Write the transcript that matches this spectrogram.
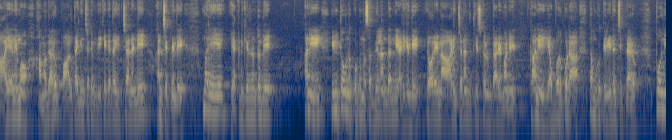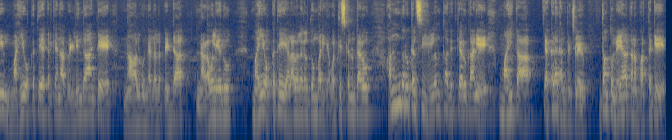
ఆయనేమో అమ్మగారు పాలు తాగించక మీకే కదా ఇచ్చానండి అని చెప్పింది. మరి ఎక్కడికి వెళ్ళి ఉంటుంది అని ఇంట్లో ఉన్న కుటుంబ సభ్యులందరినీ అడిగింది. ఎవరైనా ఆడించడానికి తీసుకెళ్ళుంటారేమో అని కానీ ఎవ్వరు కూడా తమకు తెలియదని చెప్పారు. పోనీ మహి ఒక్కతే ఎక్కడికైనా వెళ్ళిందా అంటే నాలుగు నెలల బిడ్డ నడవలేదు. మహి ఒక్కతే ఎలా వెళ్ళగలుగుతాం మరి ఎవరు తీసుకెళ్ళి ఉంటారు అందరూ కలిసి ఇల్లంతా వెతికారు కానీ మహిక ఎక్కడా కనిపించలేదు. దాంతో నేహ తన భర్తకి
